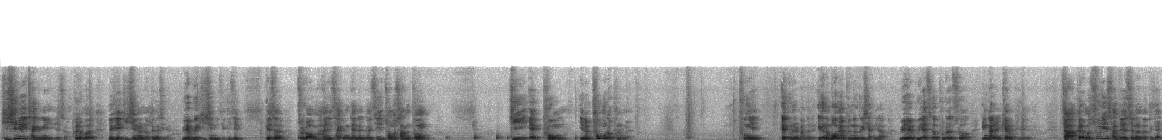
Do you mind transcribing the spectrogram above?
귀신의 작용에 의해서 그러면 여기에 귀신은 어떤 것이냐 외부의 귀신이지 그지? 그래서 주로 많이 작용되는 것이 조상풍, 기액풍 이런 풍으로 푸는 거예요. 풍이 애군을 만들어. 이거는 몸에 붙는 것이 아니라 외부에서 풀어서 인간을 괴롭히게 돼요. 자, 그러면 수리사주에서는 어떻게?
